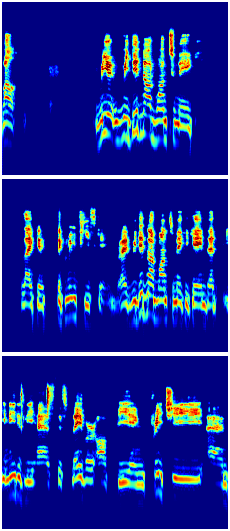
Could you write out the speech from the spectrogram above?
well, we we did not want to make like a, the Greenpeace game, right? We did not want to make a game that immediately has this flavor of being preachy and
